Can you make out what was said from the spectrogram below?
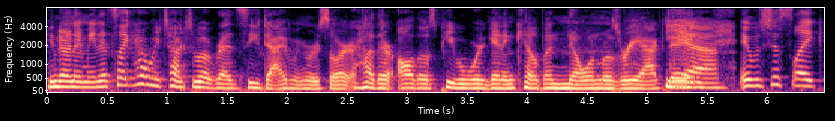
You know what I mean? It's like how we talked about Red Sea Diving Resort, how there all those people were getting killed and no one was reacting. Yeah. It was just like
